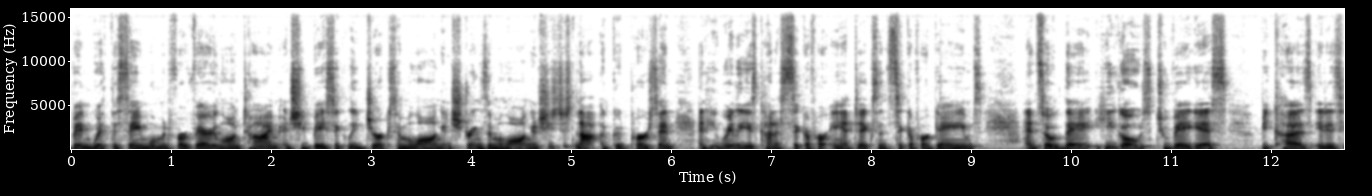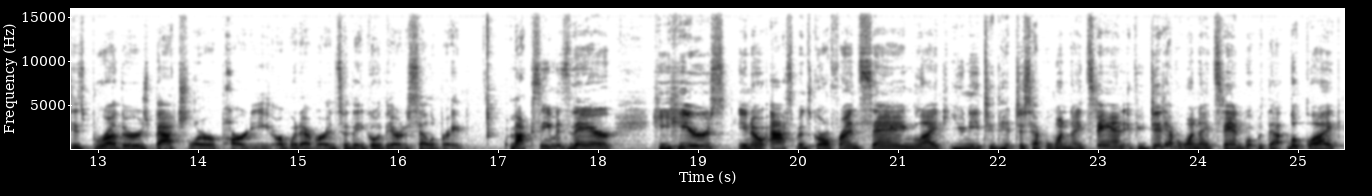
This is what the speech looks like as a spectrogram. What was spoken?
been with the same woman for a very long time, and she basically jerks him along and strings him along, and she's just not a good person, and he really is kind of sick of her antics and sick of her games, and so they he goes to Vegas because it is his brother's bachelor party or whatever, and so they go there to celebrate. Maxime is there he hears, you know, Aspen's girlfriend saying like, you need to just have a one night stand. If you did have a one night stand, what would that look like?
